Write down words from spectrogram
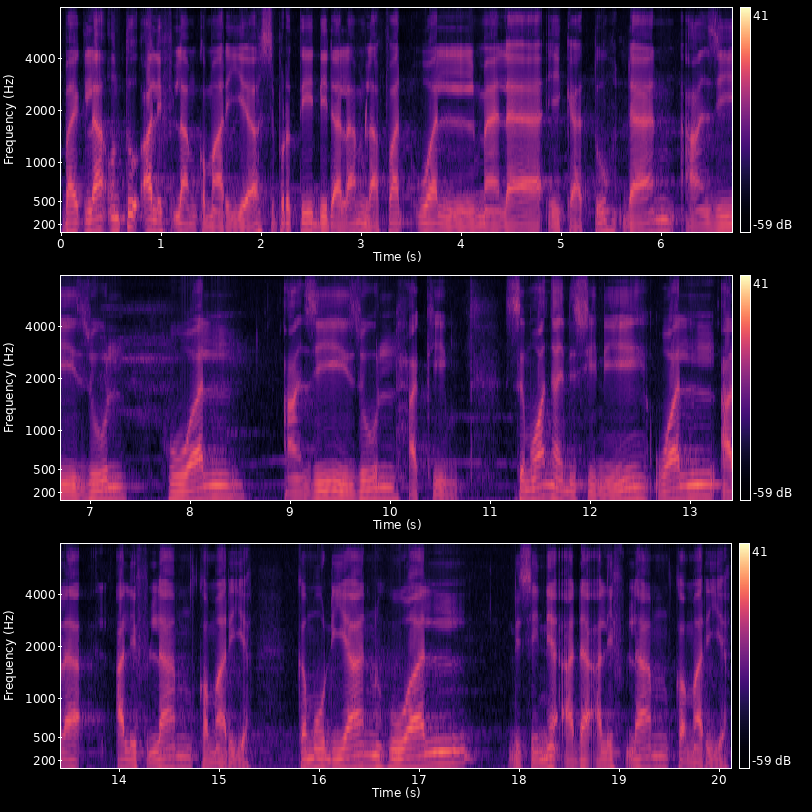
Baiklah untuk alif lam qamariyah seperti di dalam lafaz wal malaikatu dan azizul huwal azizul hakim. Semuanya di sini wal ala alif lam qamariyah. Kemudian huwal di sini ada alif lam qamariyah.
